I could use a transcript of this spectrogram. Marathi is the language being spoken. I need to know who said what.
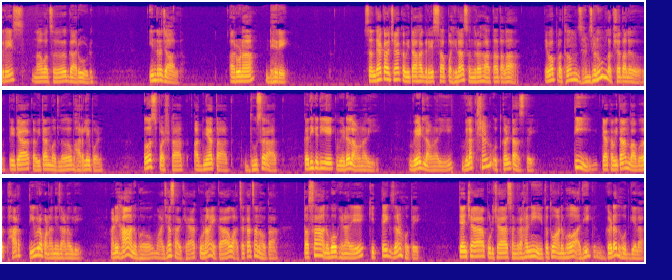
Speaker 1: ग्रेस नावाचं गारुड. इंद्रजाल. अरुणा ढेरे. संध्याकाळच्या कविता हा ग्रेसचा पहिला संग्रह हातात आला. तेव्हा प्रथम झणझणून लक्षात आलं. ते त्या कवितांमधलं भारलेपण अस्पष्टात अज्ञातात धुसरात कधीकधी एक वेड लावणारी वेड लावणारी विलक्षण उत्कंठ असते. ती त्या कवितांबाबत फार तीव्रपणाने जाणवली. आणि हा अनुभव माझ्यासारख्या कुणा एका वाचकाचा नव्हता. तसा अनुभव घेणारे कित्येक जण होते. त्यांच्या पुढच्या संग्रहांनी तर तो अनुभव अधिक गडद होत गेला.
